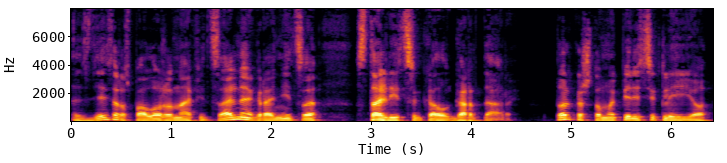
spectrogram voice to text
Здесь расположена официальная граница столицы Калгардары. Только что мы пересекли ее.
